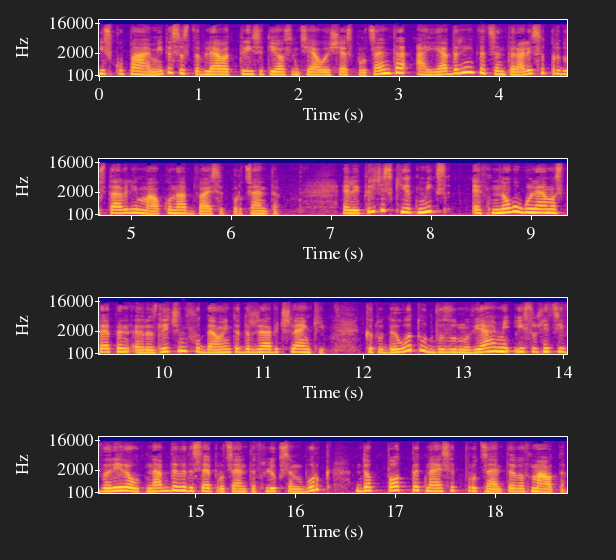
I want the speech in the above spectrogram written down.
Изкопаемите съставляват 38,6%, а ядрените централи са предоставили малко над 20%. Електрическият микс е в много голяма степен различен в отделните държави членки, като делът от възобновяеми източници варира от над 90% в Люксембург до под 15% в Малта.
